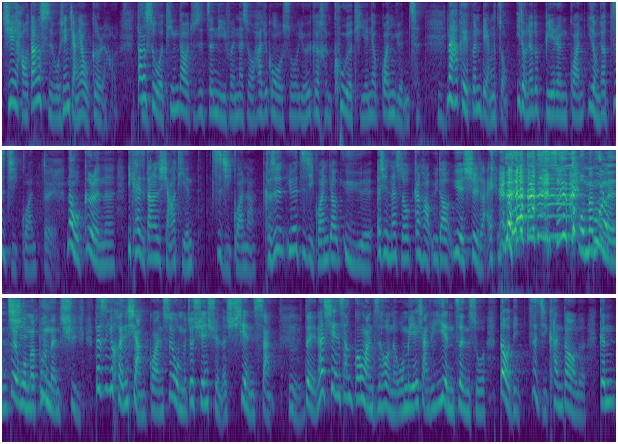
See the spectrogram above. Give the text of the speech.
其实好，当时我先讲一下我个人好了。当时我听到就是珍妮芬那时候，他就跟我说有一个很酷的体验叫关元成。嗯、那它可以分两种，一种叫做别人关，一种叫自己关。对。那我个人呢，一开始当然是想要体验。自己关啊，可是因为自己关要预约，而且那时候刚好遇到月事来，对 对对，所以我们不，能去，对，我们不能去，但是又很想关，所以我们就先选了线上。嗯，对，那线上关完之后呢，我们也想去验证说，到底自己看到了跟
